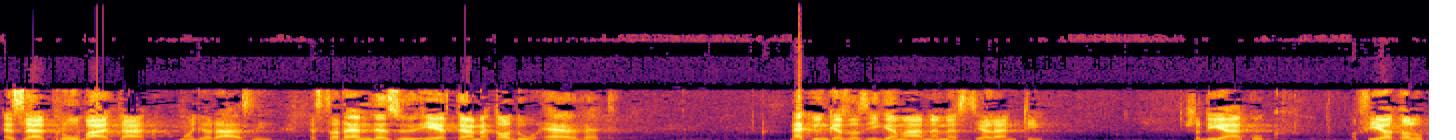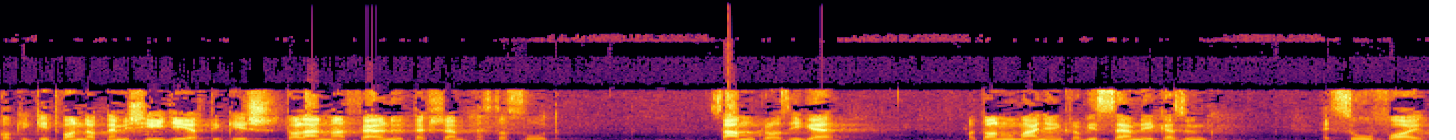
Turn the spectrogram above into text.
Ezzel próbálták magyarázni ezt a rendező értelmet adó elvet. Nekünk ez az ige már nem ezt jelenti. És a diákok, a fiatalok, akik itt vannak, nem is így értik, és talán már felnőttek sem ezt a szót. Számukra az ige, a tanulmányainkra visszaemlékezünk, egy szófaj,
